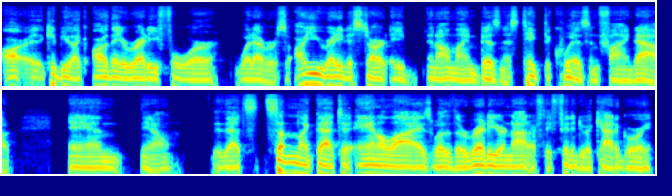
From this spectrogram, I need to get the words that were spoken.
are it could be like are they ready for whatever? So are you ready to start a an online business? Take the quiz and find out. And you know that's something like that to analyze whether they're ready or not or if they fit into a category.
